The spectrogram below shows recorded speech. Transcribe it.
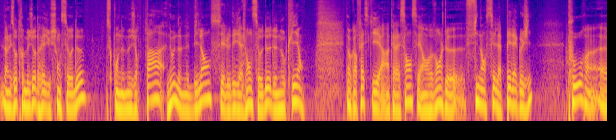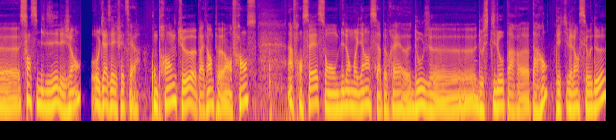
Dans les autres mesures de réduction de CO2, ce qu'on ne mesure pas, nous, dans notre bilan, c'est le dégagement de CO2 de nos clients. Donc en fait, ce qui est intéressant, c'est en revanche de financer la pédagogie pour euh, sensibiliser les gens au gaz à effet de serre. Comprendre que, euh, par exemple, en France, un Français, son bilan moyen, c'est à peu près 12, euh, 12 euh, kilos par, euh, par an d'équivalent CO2.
